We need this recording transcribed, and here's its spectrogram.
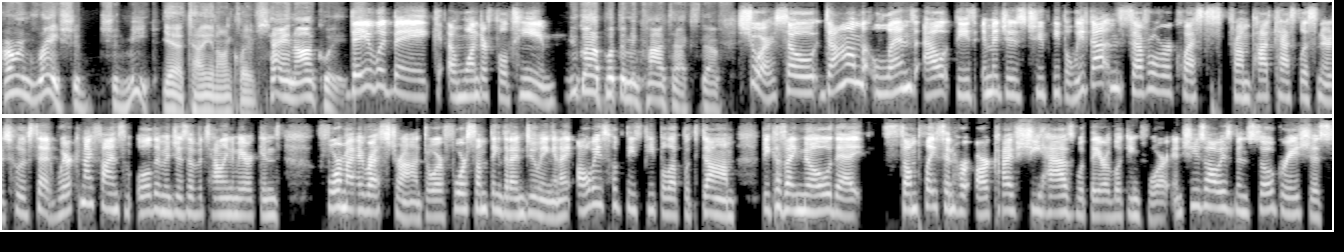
Her and Ray should should meet. Yeah, Italian enclaves. Italian enclave. They would make a wonderful team. You got to put them in contact, Steph. Sure. So Dom lends out these images to people. We've gotten several requests from podcast listeners who have said, "Where can I find some old images of Italian Americans for my restaurant or for something that I'm doing. And I always hook these people up with Dom because I know that someplace in her archive she has what they are looking for. And she's always been so gracious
